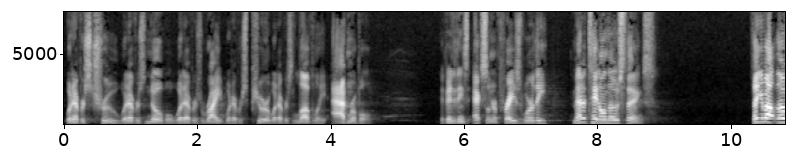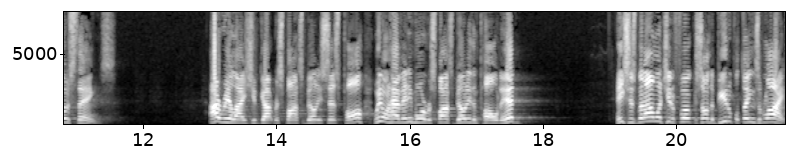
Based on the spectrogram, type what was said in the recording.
Whatever's true, whatever's noble, whatever's right, whatever's pure, whatever's lovely, admirable. If anything's excellent or praiseworthy, meditate on those things. Think about those things. I realize you've got responsibility, says Paul. We don't have any more responsibility than Paul did. He says, But I want you to focus on the beautiful things of life,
